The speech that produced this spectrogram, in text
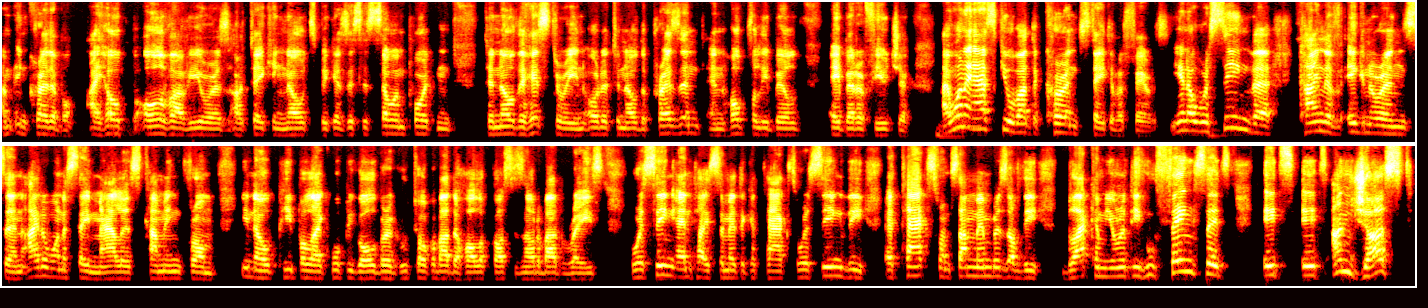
um, incredible. I hope all of our viewers are taking notes because this is so important to know the history in order to know the present and hopefully build a better future. I want to ask you about the current state of affairs. You know, we're seeing the kind of ignorance and I don't want to say malice coming from, you know, people like Whoopi Goldberg who talk about the Holocaust is not about race. We're seeing anti-Semitic attacks. We're seeing the attacks from some members of the Black community who thinks it's it's it's unjust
